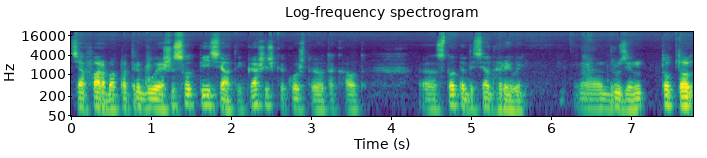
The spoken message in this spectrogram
ця фарба потребує 650 і пляшечка коштує така от е, 150 гривень. Е, Друзі, тобто,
